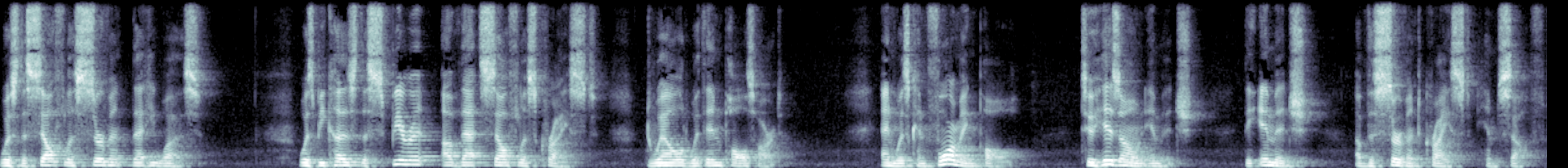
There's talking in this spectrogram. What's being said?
was the selfless servant that he was was because the spirit of that selfless Christ dwelled within Paul's heart and was conforming Paul to his own image, the image of the servant Christ himself.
